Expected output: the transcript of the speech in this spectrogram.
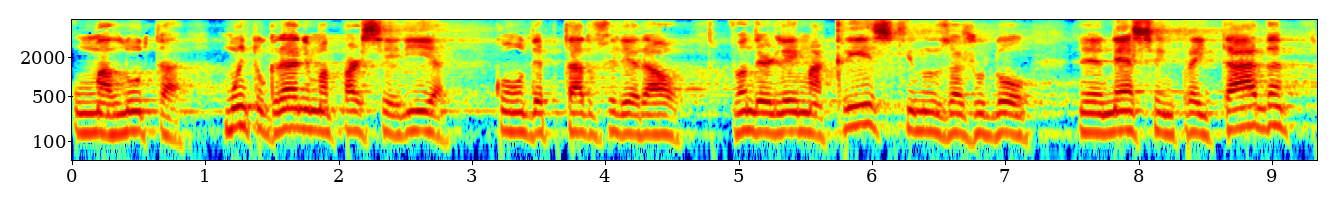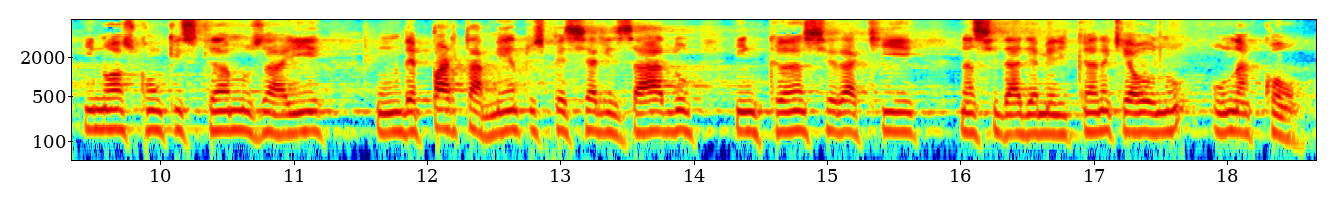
Uma luta muito grande, uma parceria com o deputado federal Vanderlei Macris, que nos ajudou é, nessa empreitada, e nós conquistamos aí um departamento especializado em câncer aqui na cidade americana, que é o UNACOM.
